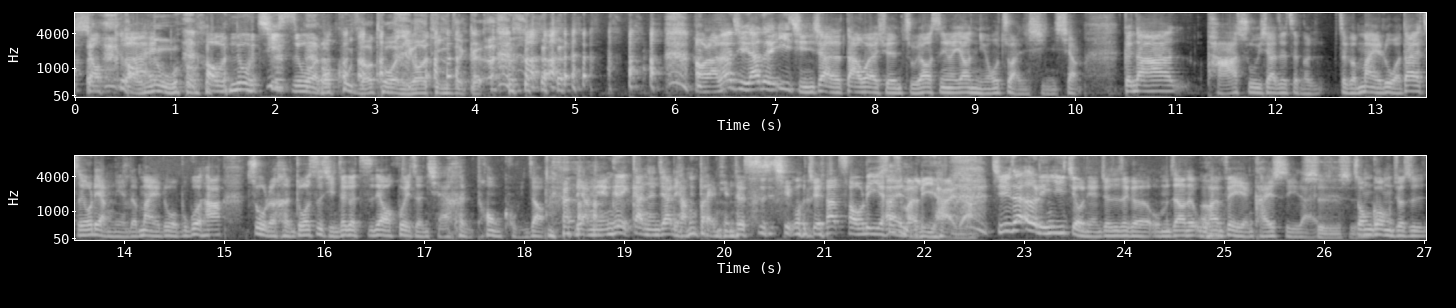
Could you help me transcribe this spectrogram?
小可爱，好怒，好怒，气死我了！我裤子都脱了，你给我听这个。好了，那其实他这个疫情下的大外宣，主要是因为要扭转形象，跟大家。爬梳一下这整个这个脉络，大概只有两年的脉络。不过他做了很多事情，这个资料汇整起来很痛苦，你知道？两年可以干人家两百年的事情，我觉得他超厉害，是蛮厉害的。其实，在二零一九年，就是这个我们知道的武汉肺炎开始以来，是是是，中共就是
